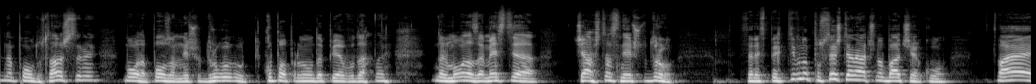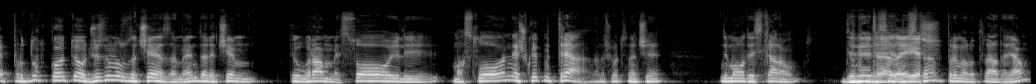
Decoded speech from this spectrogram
напълно достатъчно са ми, мога да ползвам нещо друго, от купа, примерно да пия вода. Нали? нали мога да заместя чашата с нещо друго. С респективно по същия начин обаче, ако това е продукт, който е от жизнено значение за мен, да речем килограм месо или масло, нещо, което ми трябва, нали? защото иначе не мога да изкарам деня или да седмицата, ядеш. примерно трябва да ям,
